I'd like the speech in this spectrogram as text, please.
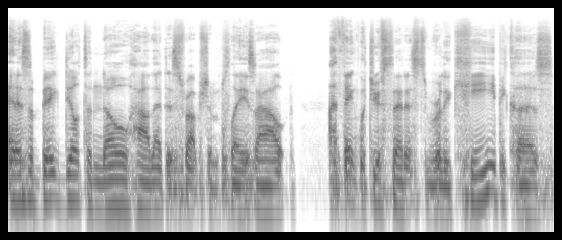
And it's a big deal to know how that disruption plays out. I think what you said is really key because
